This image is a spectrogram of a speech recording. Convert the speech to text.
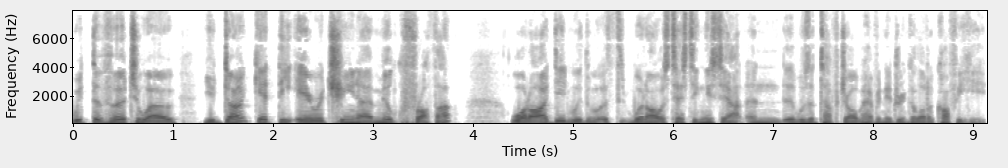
With the Vertuo, you don't get the Aeroccino milk frother what I did with when I was testing this out, and it was a tough job having to drink a lot of coffee here.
